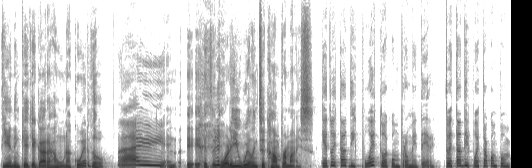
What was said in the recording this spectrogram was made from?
tienen que llegar a un acuerdo. ¡Ay! Eh, eh, it's- What are you willing to compromise? ¿Qué tú estás dispuesto a comprometer? Tú estás dispuesto a compo-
